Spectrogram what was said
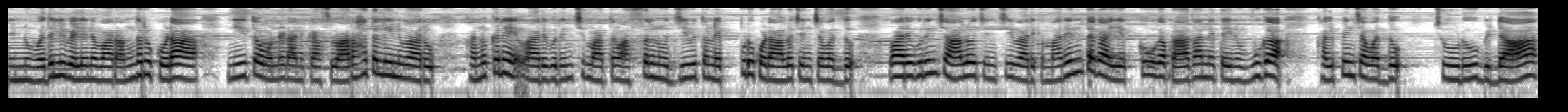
నిన్ను వదిలి వెళ్ళిన వారందరూ కూడా నీతో ఉండడానికి అసలు అర్హత లేని వారు కనుకనే వారి గురించి మాత్రం అస్సలు నువ్వు జీవితంలో ఎప్పుడు కూడా ఆలోచించవద్దు. వారి గురించి ఆలోచించి వారికి మరింతగా ఎక్కువగా ప్రాధాన్యత నువ్వుగా కల్పించవద్దు. చూడు బిడ్డా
